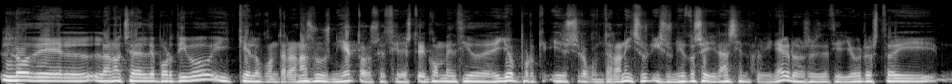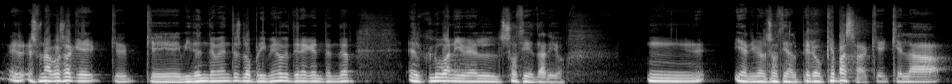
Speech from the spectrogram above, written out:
lo de la noche del Deportivo y que lo contarán a sus nietos. Es decir, estoy convencido de ello porque y se lo contarán y sus, y sus nietos seguirán siendo albinegros. Es decir, yo creo que estoy. Es una cosa que, evidentemente es lo primero que tiene que entender el club a nivel societario mm, y a nivel social. Pero ¿qué pasa? Que, la.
